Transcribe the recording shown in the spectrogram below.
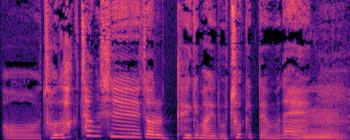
어 저도 학창 시절을 되게 많이 놓쳤기 때문에 음.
